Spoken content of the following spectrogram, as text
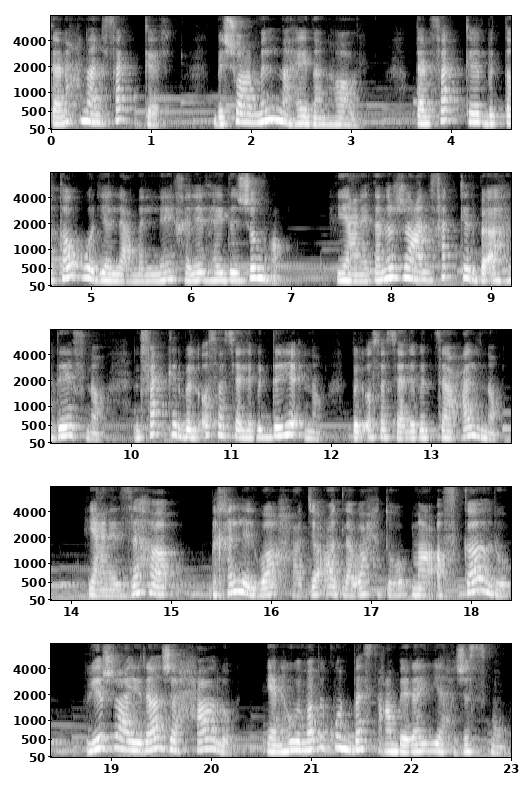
تنحن نفكر بشو عملنا هيدا النهار. تنفكر بالتطور يلي عملناه خلال هيدا الجمعة. يعني تنرجع نفكر بأهدافنا نفكر بالقصص يلي بتضايقنا بالقصص يلي بتزعلنا. يعني الزهق بخلي الواحد يقعد لوحده مع أفكاره ويرجع يراجع حاله. يعني هو ما بيكون بس عم بيريح جسمه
